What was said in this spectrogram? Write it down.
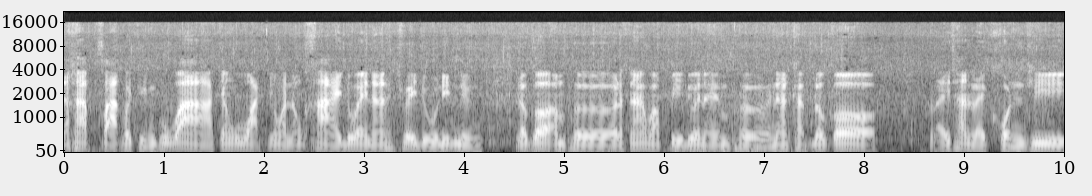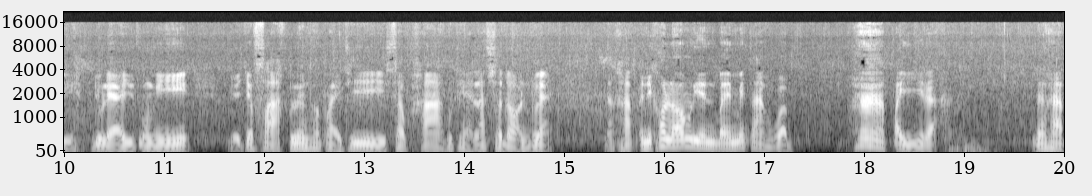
นะครับ ฝากไปถึงผู้ว่าจังหวัดจังหวัดน้องคายด้วยนะ ช่วยดูนิดหนึ่งแล้วก็อำเภอรัตนวาปีด้วยในอำเภอนะครับ แล้วก็หลายท่านหลายคนที่ดูแลอยู่ตรงนี้ เดี๋ยวจะฝากเรื่องเข้าไปที่สภาผู้แทนราษฎรด้วย นะครับ อันนี้เขาร้องเรียนไปไม่ต่ำกว่าห้าปีแล้วนะครับ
